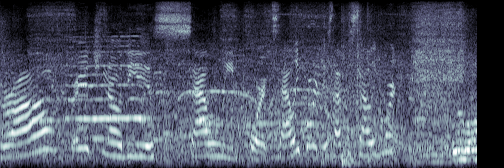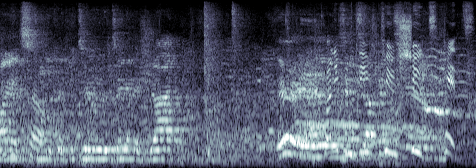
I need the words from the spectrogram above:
drawbridge. No, the Sally Port. Sally Port? Is that the Sally Port? Blue Alliance so. 2052 taking a shot. There it is. 2052 shoots, hits.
